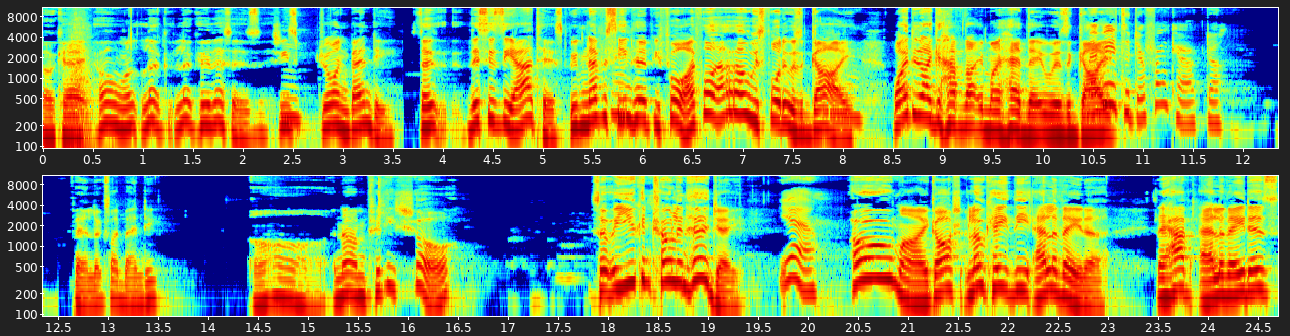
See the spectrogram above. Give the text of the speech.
Okay. Oh, well, look, look who this is. She's hmm. drawing Bendy. So this is the artist. We've never seen hmm. her before. I thought I always thought it was a guy. Why did I have that in my head that it was a guy? Maybe it's a different character. It looks like Bendy. Oh, no, I'm pretty sure. So are you controlling her, Jay? Yeah. Oh my gosh, locate the elevator. They have elevators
